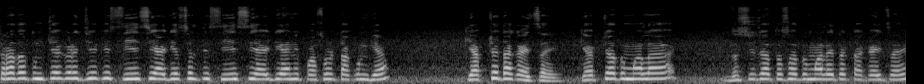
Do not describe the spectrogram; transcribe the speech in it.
तर आता तुमच्याकडे जे काही C S C I D असेल ते C S C I D आणि पासवर्ड टाकून घ्या. कॅप्चा टाकायचा आहे. कॅप्चा तुम्हाला जसेच्या तसा तुम्हाला इथं टाकायचा आहे.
